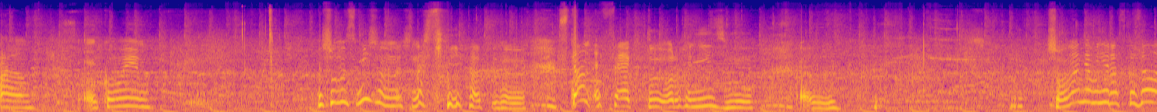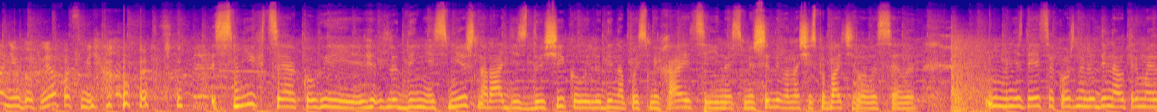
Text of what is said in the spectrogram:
Ем, коли ну, що не смішно, починаєш сміятися. Ну, Стан ефекту організму. Ем, Що вона мені розказала анекдот, я посміялася. Сміх це коли людині смішно, радість душі, коли людина посміхається, її насмішили, вона щось побачила веселе. Ну, мені здається, кожна людина отримує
